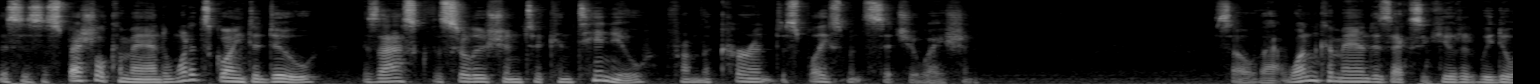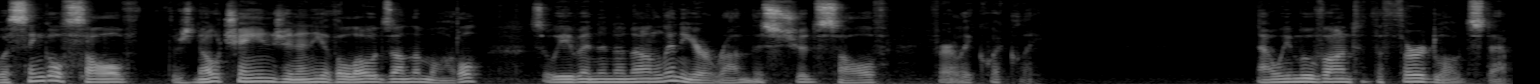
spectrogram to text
This is a special command, and what it's going to do is ask the solution to continue from the current displacement situation. So that one command is executed. We do a single solve. There's no change in any of the loads on the model. So even in a nonlinear run, this should solve fairly quickly. Now we move on to the third load step.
